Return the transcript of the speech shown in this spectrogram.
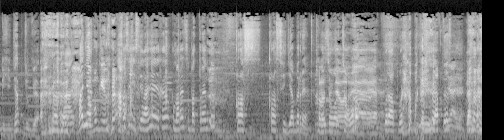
dihijab juga. Nah, banyak. Mungkin. Apa sih istilahnya kan kemarin sempat tren tuh cross cross hijaber ya. Cross cowok-cowok iya, iya. pura-pura pakai hijab terus Iya, iya. datang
